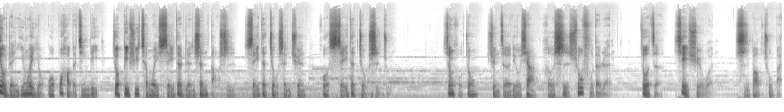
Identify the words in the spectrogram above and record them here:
有人因为有过不好的经历，就必须成为谁的人生导师、谁的救生圈或谁的救世主。生活中选择留下合适、舒服的人。作者：谢雪文，时报出版。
